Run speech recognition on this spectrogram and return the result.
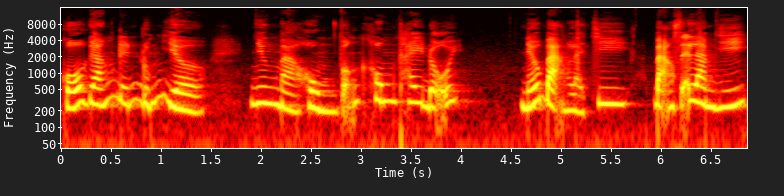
cố gắng đến đúng giờ, nhưng mà Hùng vẫn không thay đổi. Nếu bạn là Chi, bạn sẽ làm gì?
